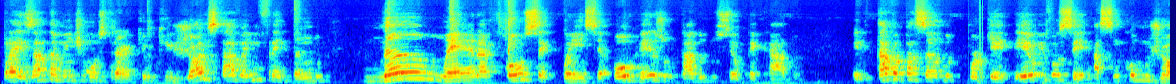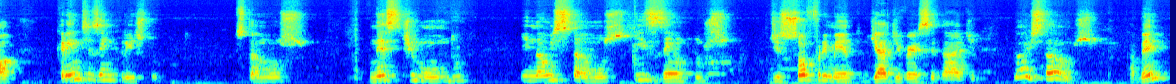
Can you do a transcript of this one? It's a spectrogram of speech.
Para exatamente mostrar que o que Jó estava enfrentando não era consequência ou resultado do seu pecado. Ele estava passando porque eu e você, assim como Jó, crentes em Cristo, estamos neste mundo e não estamos isentos de sofrimento, de adversidade. Não estamos, tá bem?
